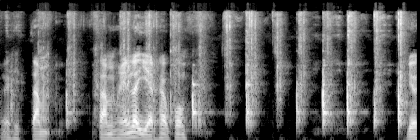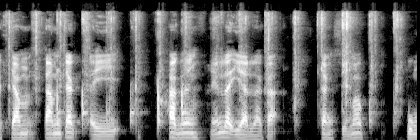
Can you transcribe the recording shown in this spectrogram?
แล้วจิตำตำให้ละเอียดครับผม เดี๋ยวจำตำจากไอ้ภาคหนึงให้ละเอียดแล้วก็จังสีมาปรุง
